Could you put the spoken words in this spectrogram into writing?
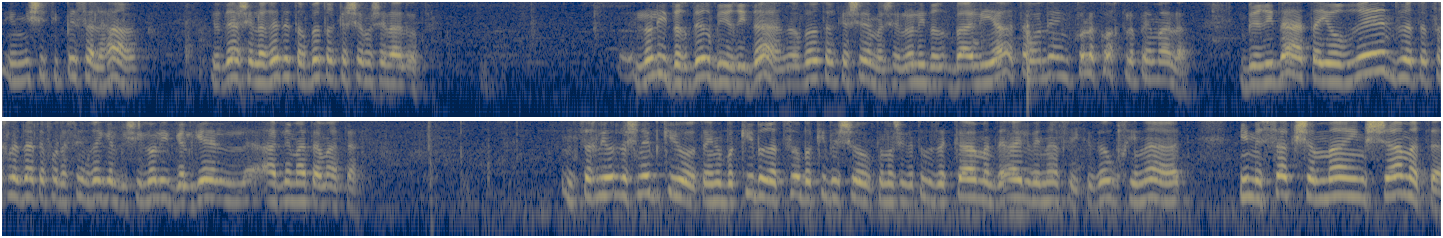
אם מי שטיפס על הר, יודע שלרדת הרבה יותר קשה מאשר לעלות. לא להידרדר בירידה זה הרבה יותר קשה מאשר לא להידרדר. בעלייה אתה עולה עם כל הכוח כלפי מעלה. בירידה אתה יורד ואתה צריך לדעת איפה לשים רגל בשביל לא להתגלגל עד למטה מטה. צריך להיות לו שני בקיאות, היינו בקיא ברצו, בקיא בשור, כמו שכתוב זכה מנדאיל ונפיק, זהו בחינת אם אשק שמיים שם אתה,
